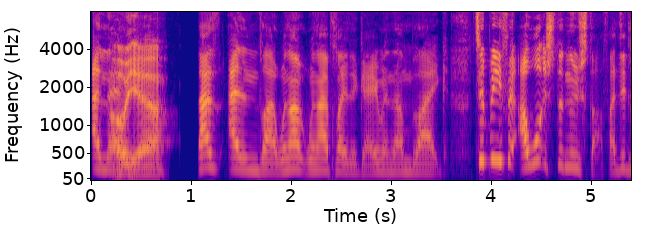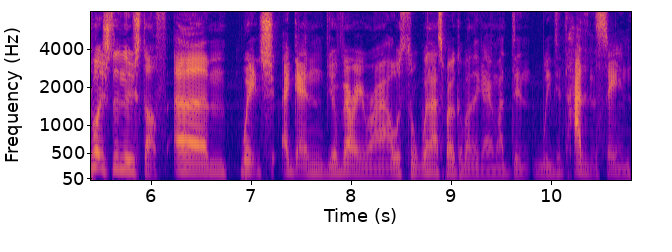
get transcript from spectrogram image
And then Oh yeah. that's and like when I when I play the game and I'm like to be fair, I watched the new stuff. I did watch the new stuff. Um, which again, you're very right. I was when I spoke about the game, I didn't we did, hadn't seen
